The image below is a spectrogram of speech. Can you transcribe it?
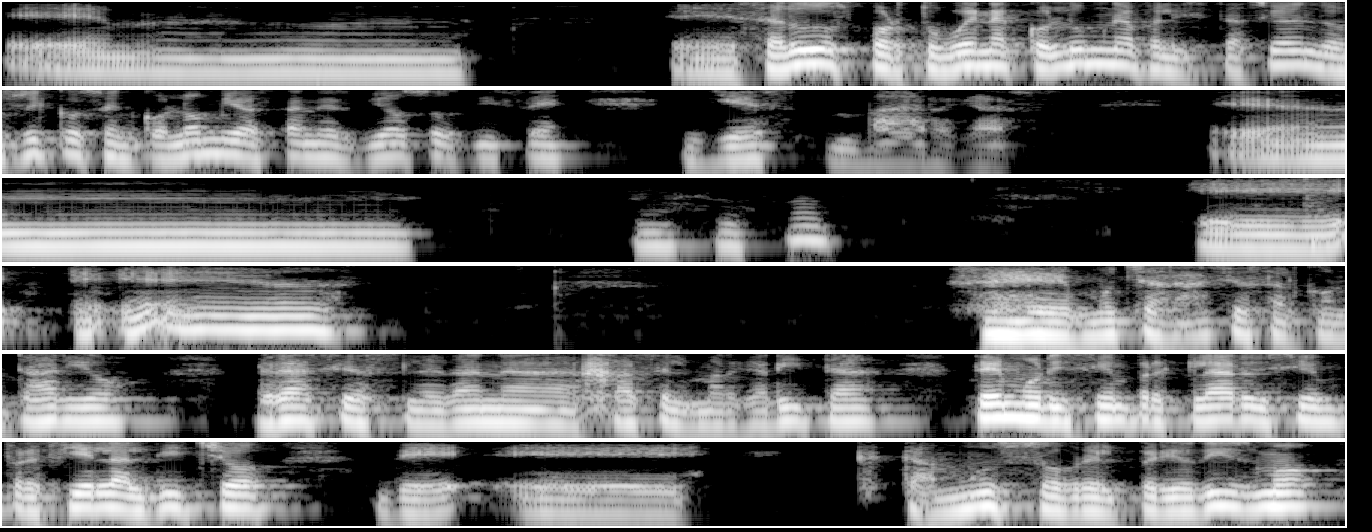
Em, eh, saludos por tu buena columna. Felicitaciones. Los ricos en Colombia están nerviosos, dice Yes Vargas. Em, eh, eh, muchas gracias, al contrario. Gracias le dan a Hazel Margarita. Temori siempre claro y siempre fiel al dicho de Camus sobre el periodismo.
